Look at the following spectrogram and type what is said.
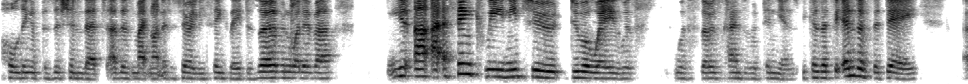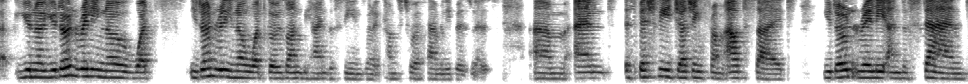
holding a position that others might not necessarily think they deserve and whatever. You, I, I think we need to do away with with those kinds of opinions because at the end of the day, uh, you know you don't really know what's you don't really know what goes on behind the scenes when it comes to a family business um, and especially judging from outside you don't really understand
